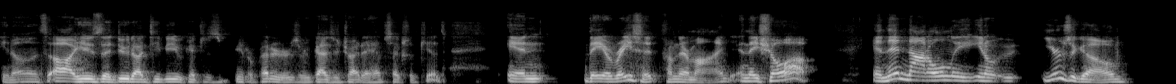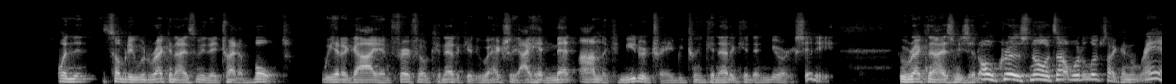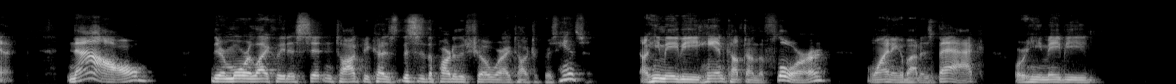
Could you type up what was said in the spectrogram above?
You know, it's oh, he's the dude on TV who catches you know predators or guys who try to have sex with kids, and they erase it from their mind and they show up. And then not only you know years ago, when somebody would recognize me, they try to bolt. We had a guy in Fairfield, Connecticut, who actually I had met on the commuter train between Connecticut and New York City who recognized me said, Oh, Chris, no, it's not what it looks like, and ran. Now they're more likely to sit and talk because this is the part of the show where I talk to Chris Hansen. Now he may be handcuffed on the floor, whining about his back, or he may be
